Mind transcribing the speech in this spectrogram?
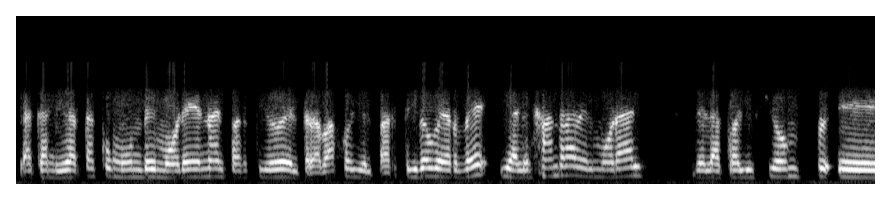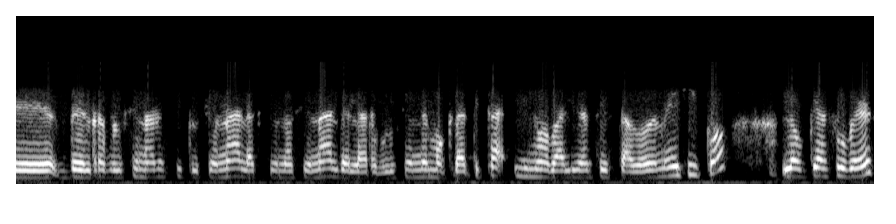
la candidata común de Morena, el Partido del Trabajo y el Partido Verde, y Alejandra del Moral, de la coalición eh, del Revolucionario Institucional, Acción Nacional de la Revolución Democrática y Nueva Alianza Estado de México, lo que a su vez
